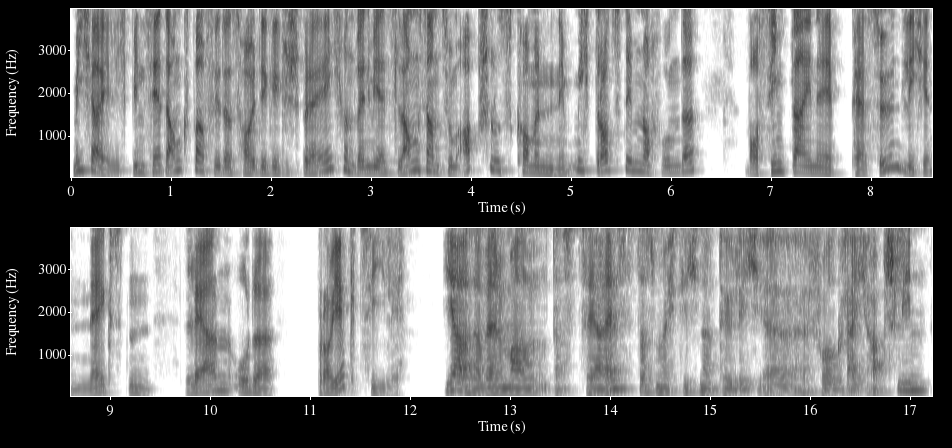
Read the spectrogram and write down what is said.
Michael, ich bin sehr dankbar für das heutige Gespräch und wenn wir jetzt langsam zum Abschluss kommen, nimmt mich trotzdem noch Wunder, was sind deine persönlichen nächsten Lern- oder Projektziele? Ja, da wäre mal das CAS, das möchte ich natürlich äh, erfolgreich abschließen.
